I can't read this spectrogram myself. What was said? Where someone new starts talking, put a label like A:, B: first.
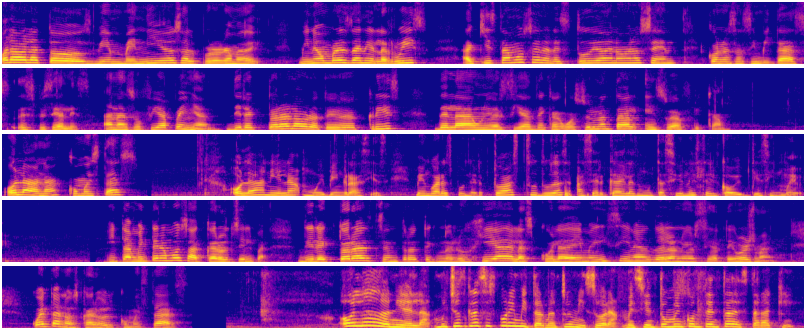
A: Hola, hola a todos, bienvenidos al programa de hoy. Mi nombre es Daniela Ruiz. Aquí estamos en el estudio de Noveno C con nuestras invitadas especiales, Ana Sofía Peña, directora del laboratorio de CRIS de la Universidad de KwaZulu Natal en Sudáfrica. Hola Ana, ¿cómo estás?
B: Hola Daniela, muy bien, gracias. Vengo a responder todas tus dudas acerca de las mutaciones del COVID-19.
A: Y también tenemos a Carol Silva, directora del Centro de Tecnología de la Escuela de Medicina de la Universidad de Georgetown. Cuéntanos, Carol, ¿cómo estás?
C: Hola Daniela, muchas gracias por invitarme a tu emisora. Me siento muy contenta de estar aquí.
